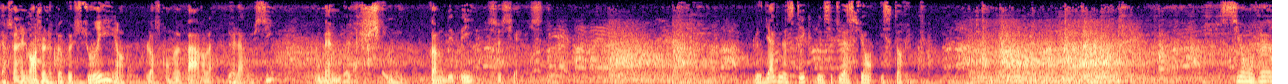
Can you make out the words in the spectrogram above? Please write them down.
personnellement je ne peux que sourire lorsqu'on me parle de la Russie ou même de la Chine comme des pays socialistes. le diagnostic d'une situation historique. Si on veut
